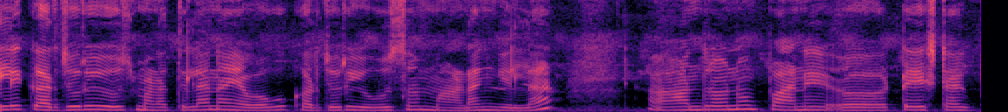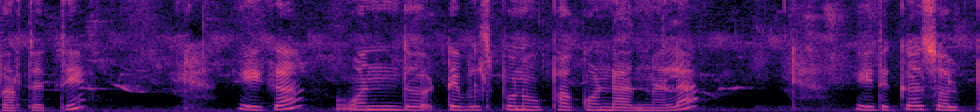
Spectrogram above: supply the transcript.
ಇಲ್ಲಿ ಖರ್ಜೂರಿ ಯೂಸ್ ಮಾಡತ್ತಿಲ್ಲ. ನಾ ಯಾವಾಗೂ ಖರ್ಜೂರಿ ಯೂಸ್ ಮಾಡಂಗಿಲ್ಲ. ಅಂದ್ರೂ ಪಾನಿ ಟೇಸ್ಟಾಗಿ ಬರ್ತೈತಿ. ಈಗ ಒಂದು ಟೇಬಲ್ ಸ್ಪೂನ್ ಉಪ್ಪು ಹಾಕ್ಕೊಂಡಾದ್ಮೇಲೆ ಇದಕ್ಕೆ ಸ್ವಲ್ಪ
